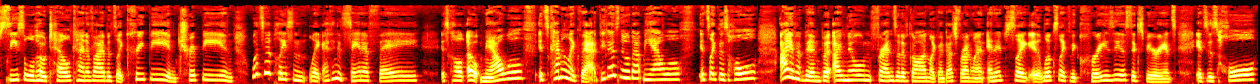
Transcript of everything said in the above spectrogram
Cecil Hotel kind of vibe. It's like creepy and trippy. And what's that place in like I think it's Santa Fe it's called oh Meow Wolf. It's kind of like that. Do you guys know about Meow Wolf? It's like this whole. I haven't been, but I've known friends that have gone. Like my best friend went, and it's like it looks like the craziest experience. It's this whole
